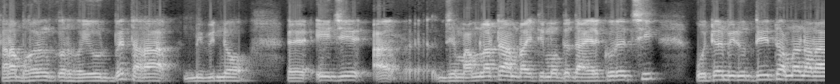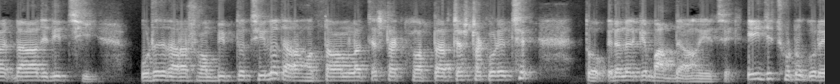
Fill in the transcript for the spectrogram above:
তারা ভয়ঙ্কর হয়ে উঠবে। তারা বিভিন্ন এই যে যে মামলাটা আমরা ইতিমধ্যে দায়ের করেছি, ওইটার বিরুদ্ধেই তো আমরা নানা, নারাজি দিচ্ছি। ওটাতে তারা সম্পৃক্ত ছিল, তারা হত্যা মামলার চেষ্টা, হত্যার চেষ্টা করেছে, তো এনাদেরকে বাদ দেওয়া হয়েছে। এই যে ছোট করে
